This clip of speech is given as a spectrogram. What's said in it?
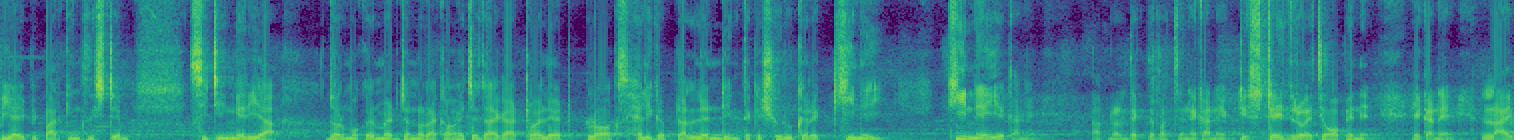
VIP parking system, sitting area ধর্মকর্মের জন্য রাখা হয়েছে জায়গা, টয়লেট, ব্লকস, হেলিকপ্টার, ল্যান্ডিং থেকে শুরু করে কী নেই? কী নেই এখানে? আপনারা দেখতে পাচ্ছেন এখানে একটি স্টেজ রয়েছে ওপেনে। এখানে লাইভ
